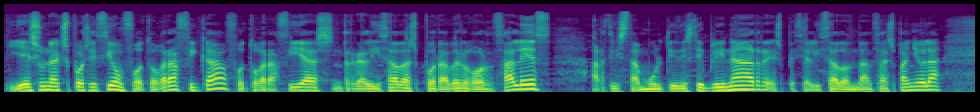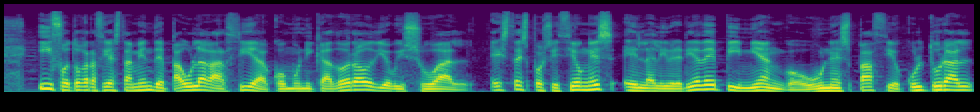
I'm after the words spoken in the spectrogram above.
Y es una exposición fotográfica, fotografías realizadas por Abel González, artista multidisciplinar, especializado en danza española, y fotografías también de Paula García, comunicadora audiovisual. Esta exposición es en la librería de Pimiango, un espacio cultural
